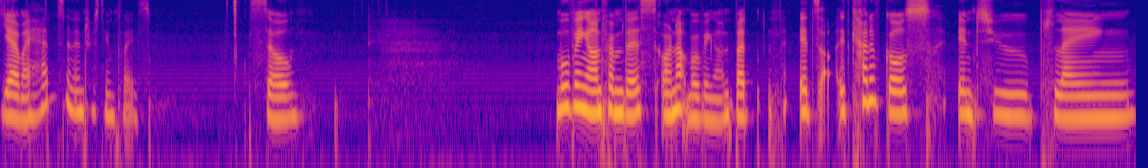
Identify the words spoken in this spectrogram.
yeah, my head is an interesting place. So, moving on from this, or not moving on, but it's it kind of goes into playing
